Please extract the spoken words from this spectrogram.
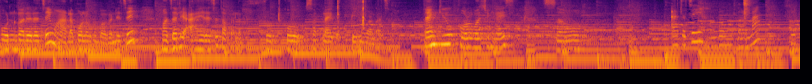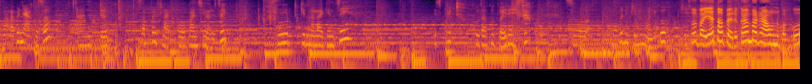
फोन गरेर चाहिँ उहाँहरूलाई बोलाउनु भयो भने चाहिँ मजाले आएर चाहिँ तपाईँहरूलाई फ्रुटको सप्लाई दिनुवाला छ। Thank you for watching guys so आज चाहिँ हाम्रो घरमा फ्रुटवाला पनि आएको छ। एन्ड सबै फ्ल्याटको मान्छेहरू चाहिँ फ्रुट किन्न लागि चाहिँ स्पिड कुदाकुद भइरहेछ सो म पनि किनौँ भनेको। सो भैया तपाईँहरू कहाँबाट आउनुभएको?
